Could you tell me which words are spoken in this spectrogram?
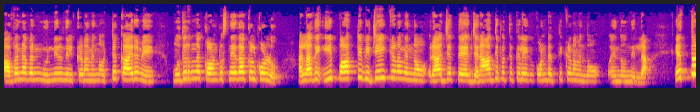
അവനവൻ മുന്നിൽ നിൽക്കണമെന്ന ഒറ്റ കാര്യമേ മുതിർന്ന കോൺഗ്രസ് നേതാക്കൾക്കുള്ളൂ. അല്ലാതെ ഈ പാർട്ടി വിജയിക്കണമെന്നോ രാജ്യത്തെ ജനാധിപത്യത്തിലേക്ക് കൊണ്ടെത്തിക്കണമെന്നോ എന്നൊന്നില്ല. എത്ര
